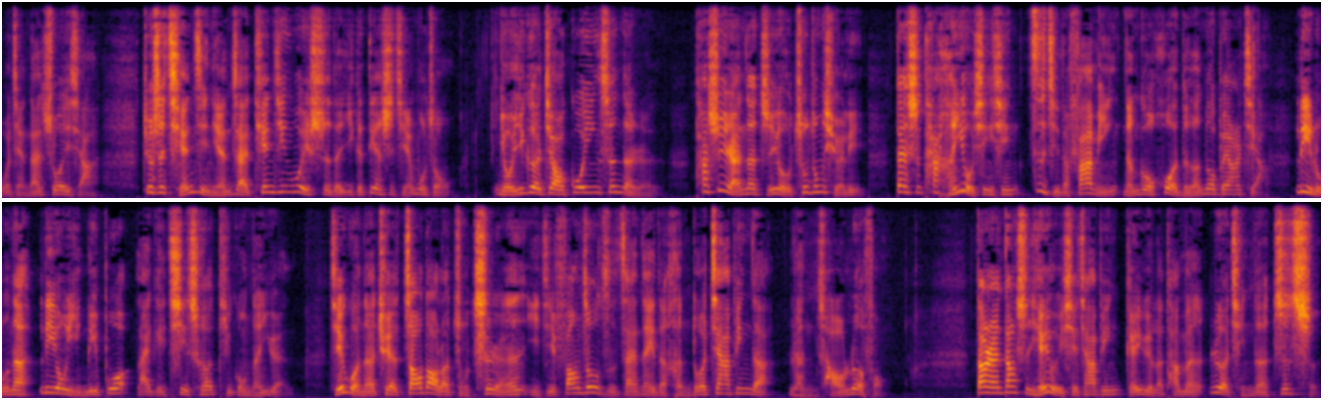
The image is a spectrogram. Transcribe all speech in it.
我简单说一下，就是前几年在天津卫视的一个电视节目中，有一个叫郭英生的人，他虽然呢只有初中学历。但是他很有信心，自己的发明能够获得诺贝尔奖。例如呢，利用引力波来给汽车提供能源，结果呢，却遭到了主持人以及方舟子在内的很多嘉宾的冷嘲热讽。当然，当时也有一些嘉宾给予了他们热情的支持。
